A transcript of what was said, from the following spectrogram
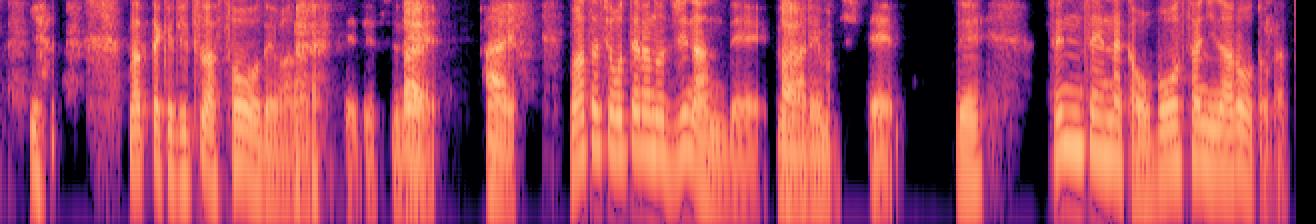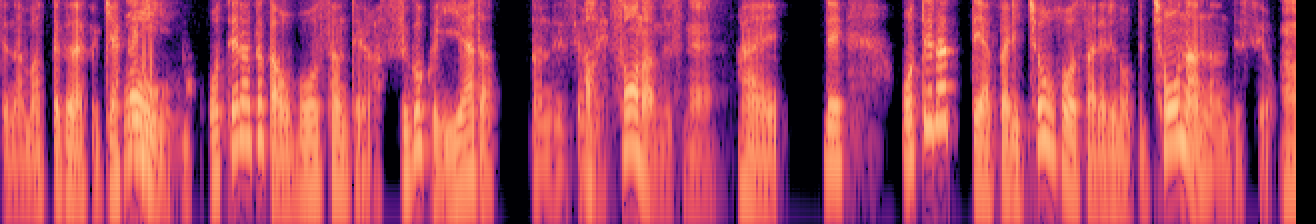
全く実はそうではなくてですね。は はいい。まあ、私、お寺の次男で生まれまして、で、全然なんかお坊さんになろうとかっていうのは全くなく、逆にお寺とかお坊さんっていうのがすごく嫌だったんですよね、。あそうなんですね。はい。で、お寺ってやっぱり重宝されるのって長男なんですよ。うん。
